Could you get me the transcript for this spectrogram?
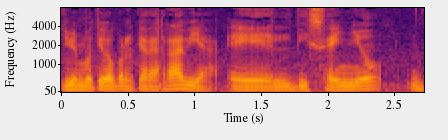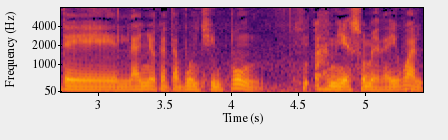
Primer motivo por el que da rabia, el diseño del año que tapó un chimpún. A mí eso me da igual.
